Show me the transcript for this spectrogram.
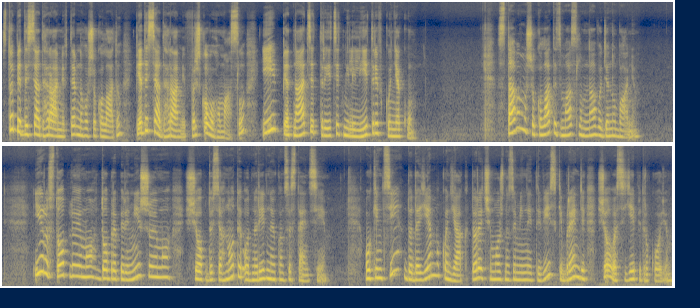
150 г темного шоколаду, 50 г вершкового масла і 15-30 мл коньяку. Ставимо шоколад із маслом на водяну баню. І розтоплюємо, добре перемішуємо, щоб досягнути однорідної консистенції. У кінці додаємо коньяк. До речі, можна замінити віскі, бренді, що у вас є під рукою.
